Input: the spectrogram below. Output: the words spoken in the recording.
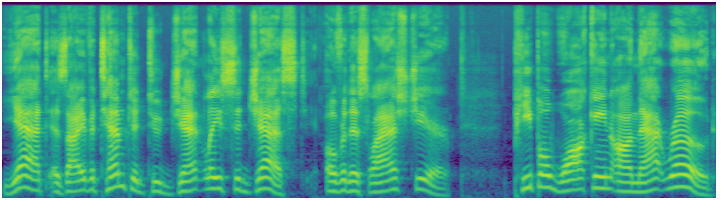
Yet, as I've attempted to gently suggest over this last year, people walking on that road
